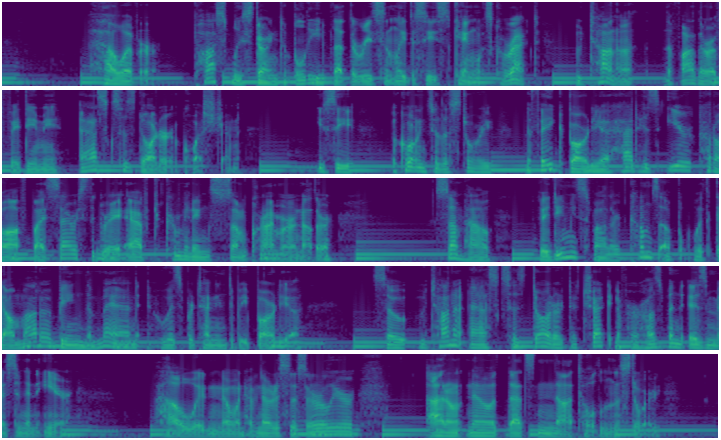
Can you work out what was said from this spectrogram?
However, possibly starting to believe that the recently deceased king was correct, Utana, the father of Phaedyme, asks his daughter a question. You see, according to the story, the fake Bardia had his ear cut off by Cyrus the Great after committing some crime or another. Somehow, Phaedyme's father comes up with Gaumata being the man who is pretending to be Bardia. So Utana asks his daughter to check if her husband is missing an ear. How would no one have noticed this earlier? Mm. I don't know, that's not told in the story.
